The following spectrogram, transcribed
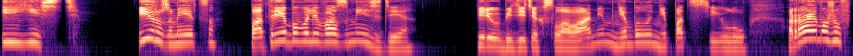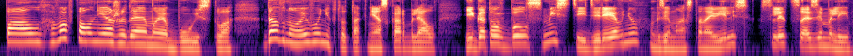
и есть. И, разумеется, потребовали возмездия. Переубедить их словами мне было не под силу — Райм уже впал во вполне ожидаемое буйство. Давно его никто так не оскорблял и готов был смести деревню, где мы остановились, с лица земли.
